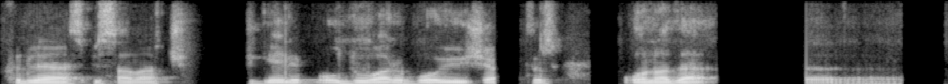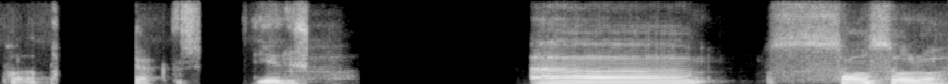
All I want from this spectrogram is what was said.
freelance bir sanatçı gelip o duvarı boyayacaktır. Ona da e, yapacaktır diye düşünüyorum. Ee, son soru.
